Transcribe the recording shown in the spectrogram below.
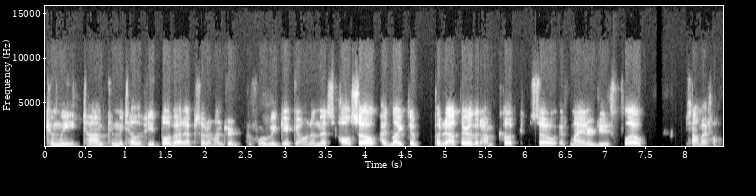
Can we, Tom? Can we tell the people about episode 100 before we get going on this? Also, I'd like to put it out there that I'm cooked. So if my energy is low, it's not my fault.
